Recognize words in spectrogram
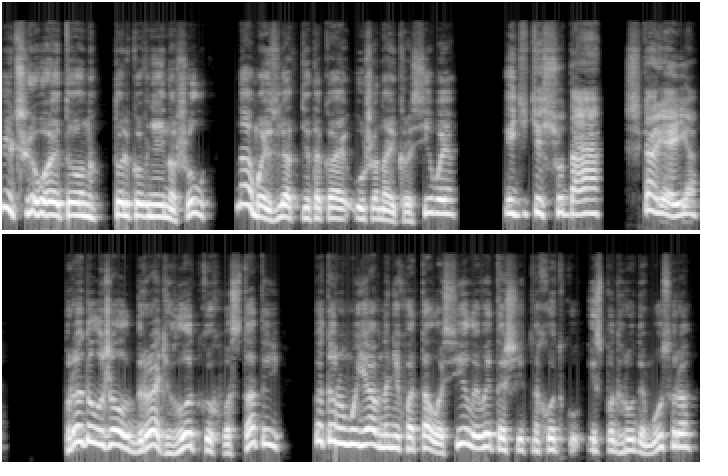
И чего это он только в ней нашел? На мой взгляд, не такая уж она и красивая. «Идите сюда, скорее!» Продолжал драть глотку хвостатый, которому явно не хватало силы вытащить находку из-под груды мусора.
